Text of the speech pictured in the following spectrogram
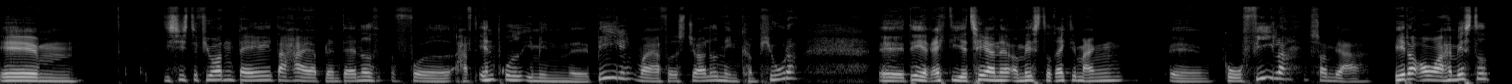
Øhm, de sidste 14 dage, der har jeg blandt andet fået, haft indbrud i min øh, bil, hvor jeg har fået stjålet min computer. Øh, det er rigtig irriterende og mistet rigtig mange øh, gode filer, som jeg bitter over at have mistet.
